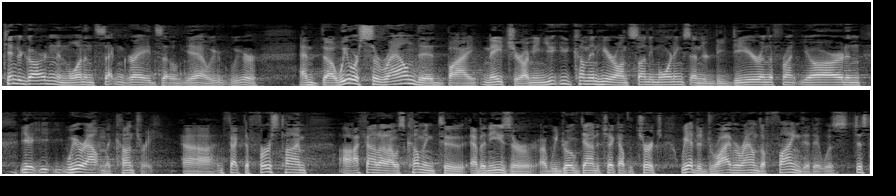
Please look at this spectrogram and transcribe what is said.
kindergarten and one in second grade. So yeah, we we were and uh, we were surrounded by nature. I mean, you, you'd come in here on Sunday mornings and there'd be deer in the front yard, and you, you, we were out in the country. Uh, in fact, the first time uh, I found out I was coming to Ebenezer, uh, we drove down to check out the church. We had to drive around to find it. It was just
